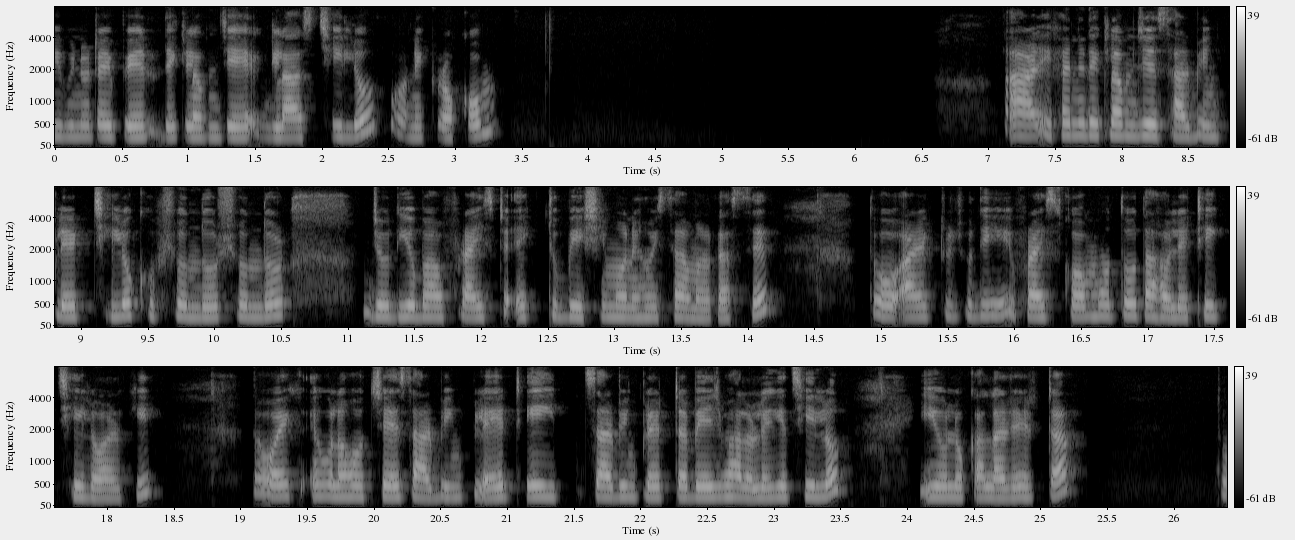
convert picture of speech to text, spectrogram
বিভিন্ন টাইপের দেখলাম যে গ্লাস ছিল, অনেক রকম। আর এখানে দেখলাম যে সার্ভিং প্লেট ছিল, খুব সুন্দর সুন্দর। যদিও বা প্রাইসটা একটু বেশি মনে হয়েছে আমার কাছে। তো আর একটু যদি প্রাইস কম হতো তাহলে ঠিক ছিল আর কি তো এগুলো হচ্ছে সার্ভিং প্লেট এই সার্ভিং প্লেটটা বেশ ভালো লেগেছিল ইয়েলো কালারেরটা তো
